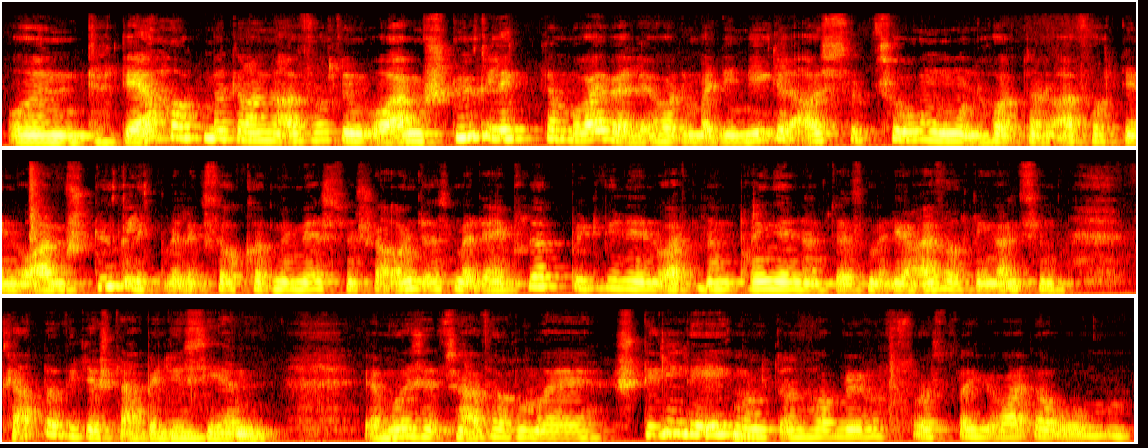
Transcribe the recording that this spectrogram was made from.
Und der hat mir dann einfach den Arm stillgelegt einmal, weil er hat einmal die Nägel ausgezogen und hat dann einfach den Arm stillgelegt, weil er gesagt hat, wir müssen schauen, dass wir dein Blutbild wieder in Ordnung bringen und dass wir dir einfach den ganzen Körper wieder stabilisieren. Er muss jetzt einfach mal stilllegen und dann habe ich fast ein Jahr da oben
